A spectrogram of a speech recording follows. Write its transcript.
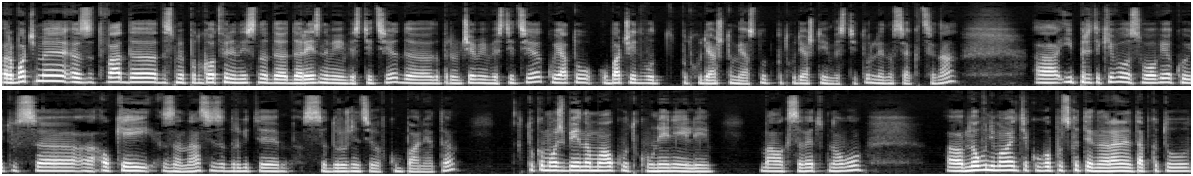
работиме за това да, да сме подготвени наистина да, да резнем инвестиция, да, да привлечем инвестиция, която обаче идва от подходящо място, от подходящия инвеститор, не на всяка цена. А, и при такива условия, които са окей okay за нас и за другите съдружници в компанията. Тук може би е на малко отклонение или малък съвет отново. Много внимавайте кого пускате на ранен етап като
